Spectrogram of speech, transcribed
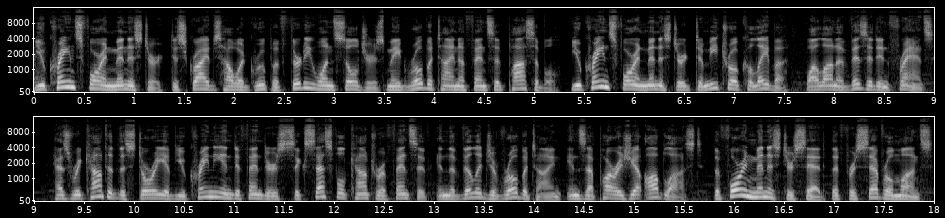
Ukraine's foreign minister describes how a group of 31 soldiers made Robotyne offensive possible. Ukraine's foreign minister Dmytro Kuleba, while on a visit in France, has recounted the story of Ukrainian defenders' successful counteroffensive in the village of Robotyne in Zaporizhia Oblast. The foreign minister said that for several months,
